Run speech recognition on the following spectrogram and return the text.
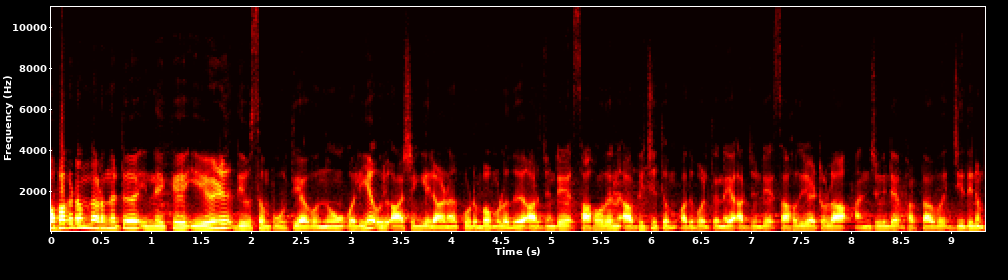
അപകടം നടന്നിട്ട് ഇന്നേക്ക് ഏഴ് ദിവസം പൂർത്തിയാകുന്നു. വലിയ ഒരു ആശങ്കയിലാണ് കുടുംബമുള്ളത്. അർജുന്റെ സഹോദരൻ അഭിജിത്തും അതുപോലെ തന്നെ അർജുന്റെ സഹോദരിയായിട്ടുള്ള അഞ്ജുവിന്റെ ഭർത്താവ് ജിതിനും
